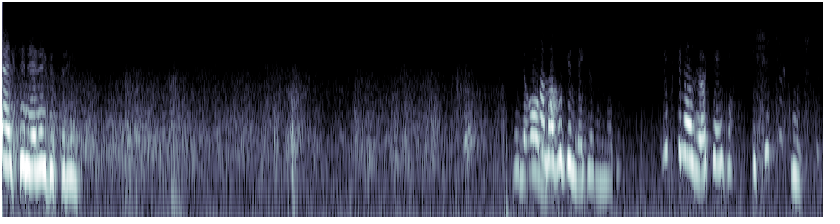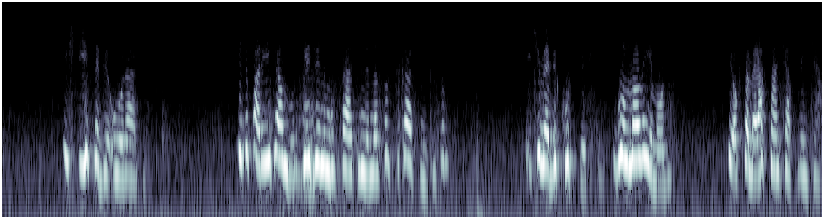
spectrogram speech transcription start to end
Gel seni eve götüreyim. Böyle olma. Ama bugün de görünmedi. Üç gün oluyor teyze. işi çıkmıştır. Hiç değilse bir uğrardı. Gidip arayacağım Burhan'ı. Gecenin bu saatinde nasıl çıkarsın kızım? İçime bir kurt düştü. Bulmalıyım onu. Yoksa meraktan çatlayacağım.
